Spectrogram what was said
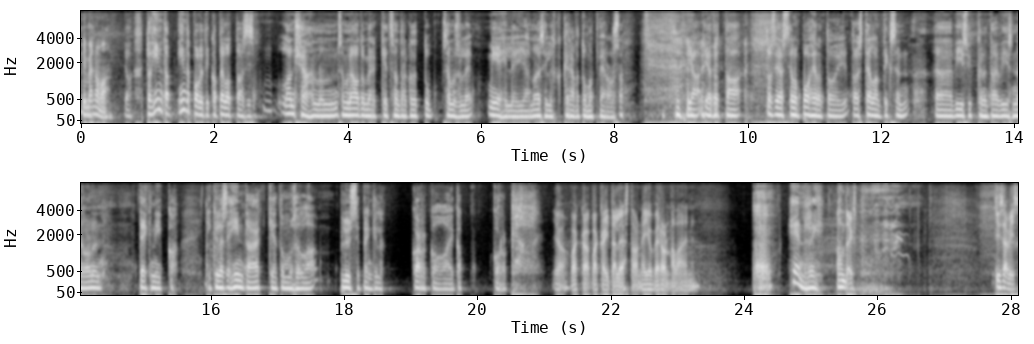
Nimenomaan. Joo. Tuo hinta, hintapolitiikka pelottaa siis. Lanciahan on semmoinen automerkki, että se on tarkoitettu semmoiselle miehille ja naisille, jotka keräävät omat veronsa. Ja, ja tota, tosiaan siellä on pohjana toi, toi Stellantiksen ää, 51 tai 54 tekniikka, niin kyllä se hinta äkkiä tuommoisella plyssipenkillä karkaa aika korkealle. Joo, vaikka, vaikka Italiasta on, ei ole veronalainen. Henri, Anteeksi. Isävis,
